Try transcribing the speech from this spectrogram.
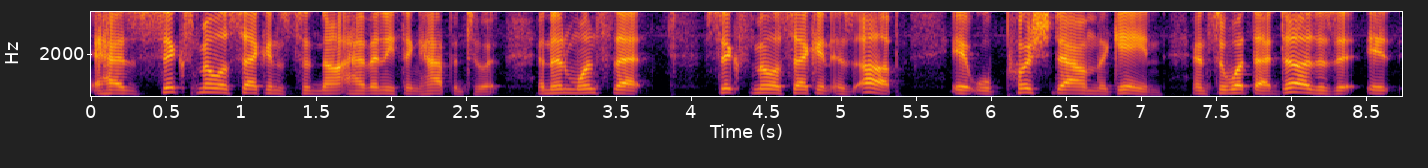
It has six milliseconds to not have anything happen to it, and then once that six millisecond is up, it will push down the gain. And so what that does is it it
